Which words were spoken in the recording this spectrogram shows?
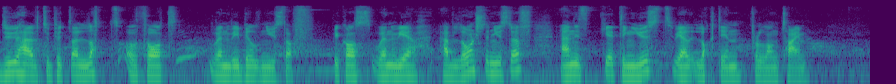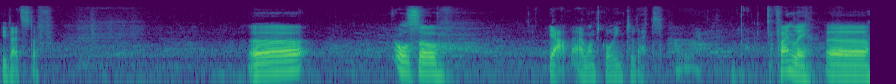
do have to put a lot of thought when we build new stuff. Because when we have launched the new stuff and it's getting used, we are locked in for a long time with that stuff. Uh, also, yeah, I won't go into that. Finally, uh,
